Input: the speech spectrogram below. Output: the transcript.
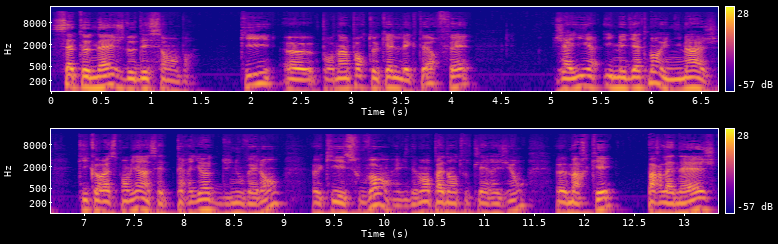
cette neige de décembre, qui, euh, pour n'importe quel lecteur, fait jaillir immédiatement une image qui correspond bien à cette période du Nouvel An, qui est souvent, évidemment pas dans toutes les régions, marquée par la neige,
